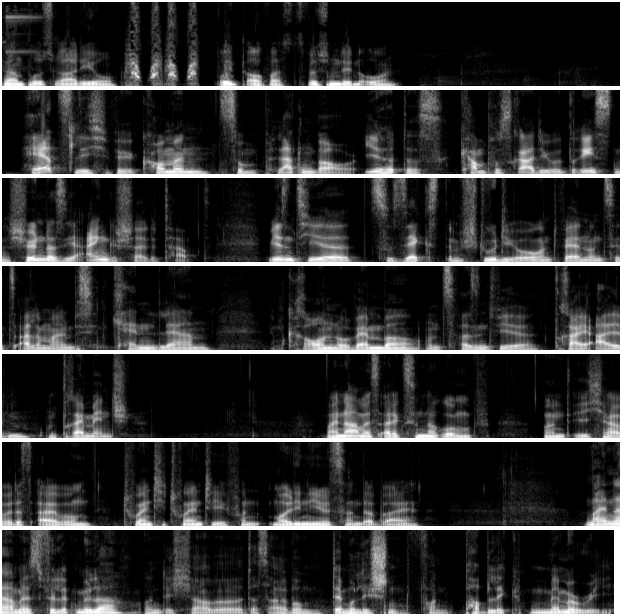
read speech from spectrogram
Campus Radio. Bringt auch was zwischen den Ohren. Herzlich willkommen zum Plattenbau. Ihr hört das Campus Radio Dresden. Schön, dass ihr eingeschaltet habt. Wir sind hier zu sechst im Studio und werden uns jetzt alle mal ein bisschen kennenlernen im grauen November. Und zwar sind wir drei Alben und drei Menschen. Mein Name ist Alexander Rumpf und ich habe das Album 2020 von Molly Nielsen dabei. Mein Name ist Philipp Müller und ich habe das Album Demolition von Public Memory.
